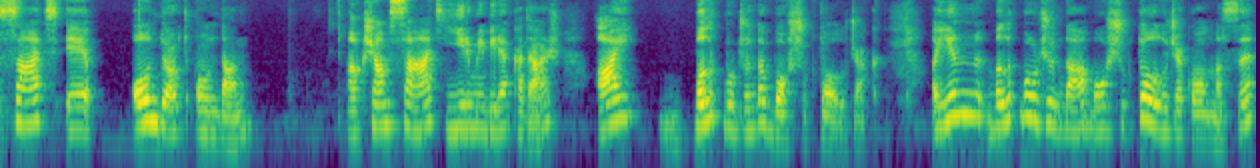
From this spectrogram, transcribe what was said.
Saat e, 14.10'dan akşam saat 21'e kadar ay balık burcunda boşlukta olacak. Ayın balık burcunda boşlukta olacak olması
